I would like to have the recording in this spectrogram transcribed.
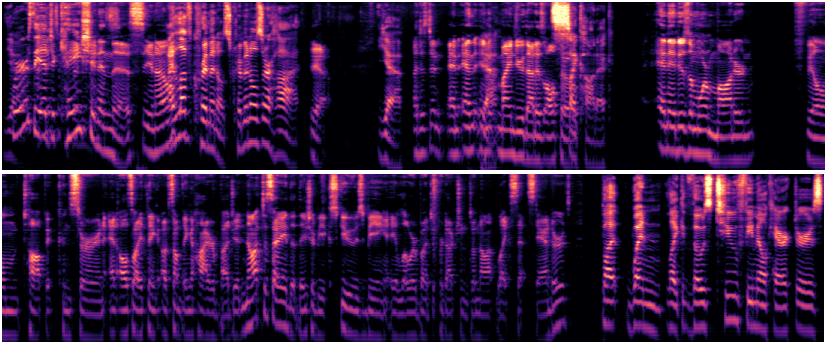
where's the education in this?" You know? I love criminals. Criminals are hot. Yeah. Yeah. I just didn't, and and, and Yeah. mind you, that is also Psychotic. and it is a more modern film topic concern and also i think of something a higher budget not to say that they should be excused being a lower budget production to not like set standards But when like those two female characters,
